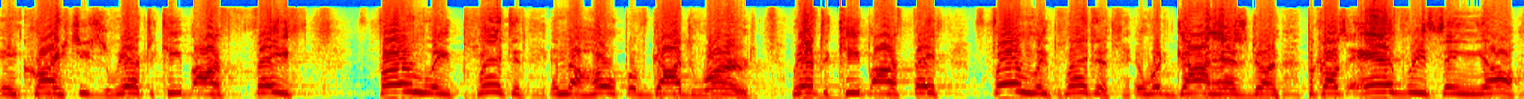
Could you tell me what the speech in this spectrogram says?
in Christ Jesus. We have to keep our faith firmly planted in the hope of God's word. We have to keep our faith firmly planted in what God has done. Because everything, y'all,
